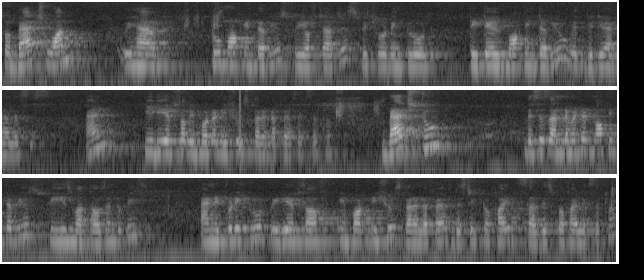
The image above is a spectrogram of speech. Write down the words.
So batch 1 we have two mock interviews free of charges which would include detailed mock interview with video analysis and PDFs of important issues, current affairs etc. Batch 2 this is unlimited mock interviews, fee is 1000 rupees and it would include PDFs of important issues, current affairs, district profile, service profile etc.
